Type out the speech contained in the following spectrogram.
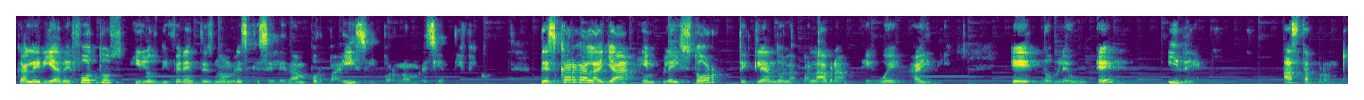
galería de fotos y los diferentes nombres que se le dan por país y por nombre científico. Descárgala ya en Play Store tecleando la palabra EWE ID. E-W-E-I-D. Hasta pronto.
